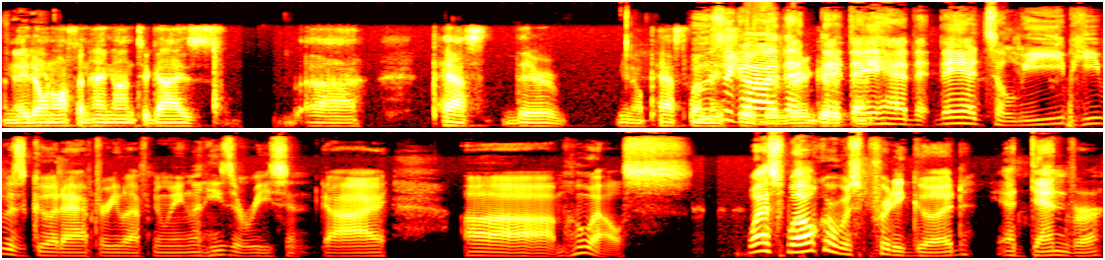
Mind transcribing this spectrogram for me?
and they don't often hang on to guys uh, past their you know past when Who's they the should. guy They're very that, good that at that. they had? That they had Talib. He was good after he left New England. He's a recent guy. Um, who else? Wes Welker was pretty good at Denver.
